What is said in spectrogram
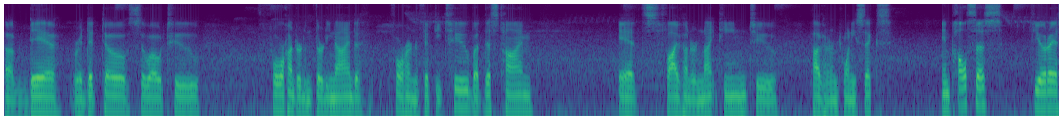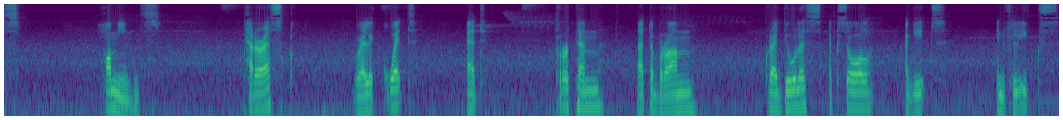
of De Reditu Suo 2, 439 to 452, but this time it's 519 to 526. Impulsus furious homines terresc reliquet et turpem latabram credulus exol agit inflix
